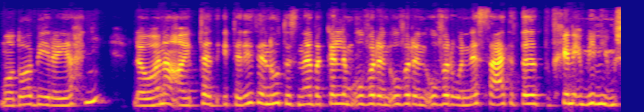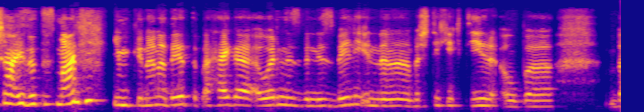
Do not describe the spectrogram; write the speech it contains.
موضوع بيريحني لو أنا ابتد- ابتديت أ notice إن أنا بتكلم over and over and over والناس ساعات ابتدت تتخنق مني مش عايزة تسمعني يمكن أنا ديت تبقى حاجة awareness بالنسبة لي إن أنا بشتكي كتير أو ب... ب...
